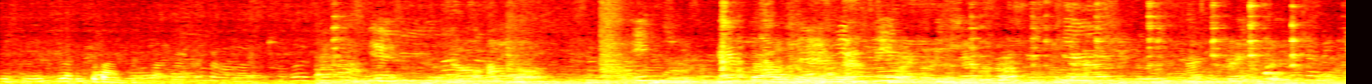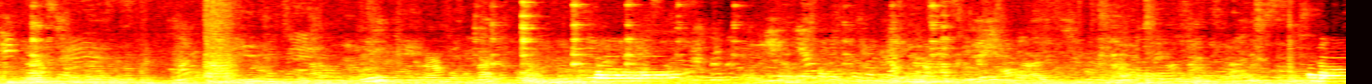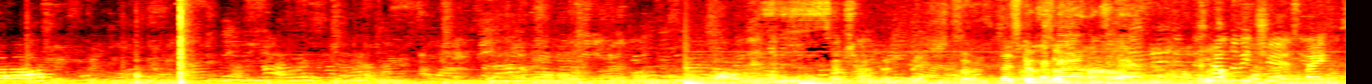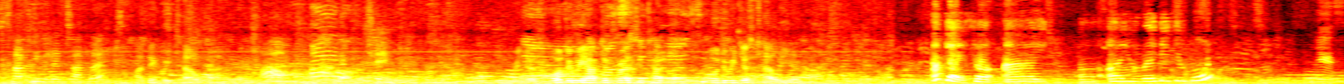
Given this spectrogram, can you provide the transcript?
Receive your wristband. Hello. So let's go. So And how do we choose? By tapping the tablet? I think we tell them. Oh, oh, okay. We just, or do we have to press the tablet, or do we just tell you? Okay, so I, uh, are you ready to go? Yes.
